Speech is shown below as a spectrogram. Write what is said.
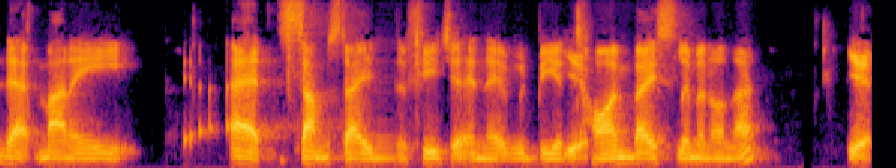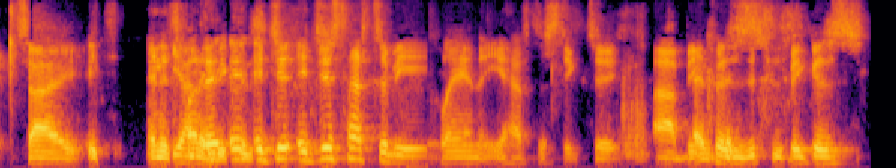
that money at some stage in the future, and there would be a time based limit on that. Yeah. So it's and it's yeah, funny it, because it, it, just has to be a plan that you have to stick to uh, because and, and is, because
